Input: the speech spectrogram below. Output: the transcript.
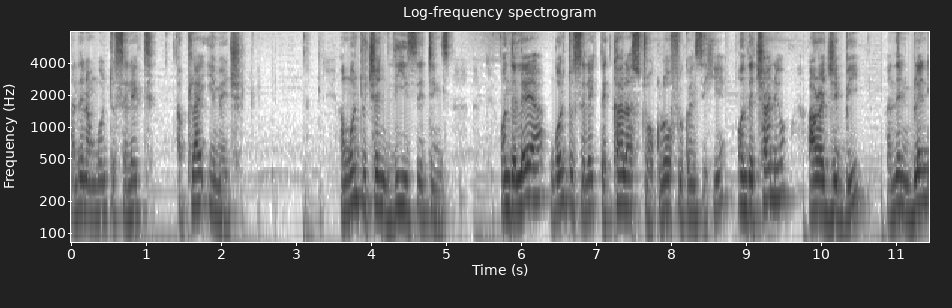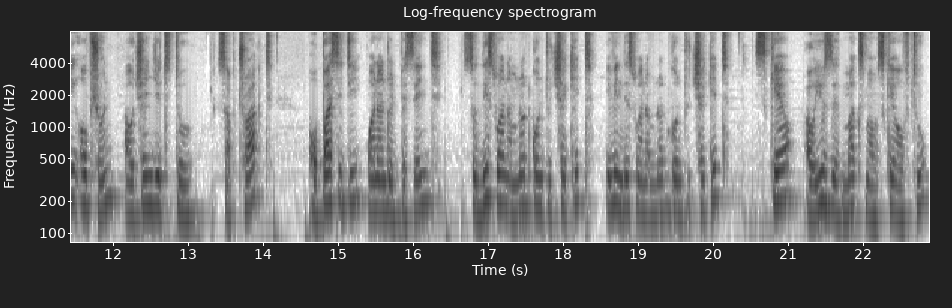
and then I'm going to select apply image. I'm going to change these settings. On the layer, I'm going to select the color stroke low frequency here. On the channel, RGB and then blending option, I'll change it to subtract. Opacity 100%. So this one, I'm not going to check it. Even this one, I'm not going to check it. Scale, I'll use the maximum scale of 2.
